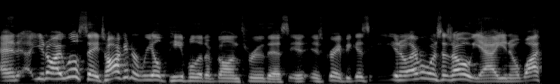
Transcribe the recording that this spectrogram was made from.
And you know, I will say, talking to real people that have gone through this is, is great because you know everyone says, "Oh yeah, you know why?"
